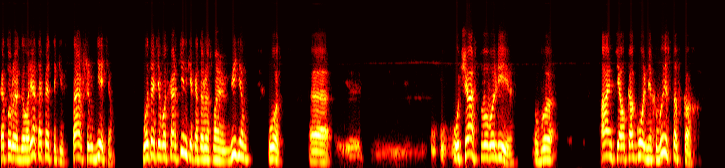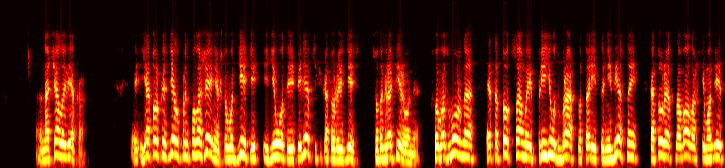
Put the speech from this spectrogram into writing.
которые говорят, опять-таки, старшим детям. Вот эти вот картинки, которые мы с вами видим, вот, э, участвовали в антиалкогольных выставках начала века. Я только сделал предположение, что вот дети, идиоты, эпилептики, которые здесь сфотографированы, что, возможно, это тот самый приют Братства Царицы Небесной, который основал архимандрит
